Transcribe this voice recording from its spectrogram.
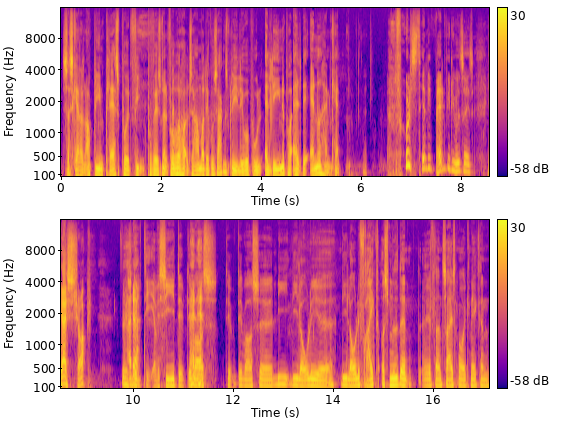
så skal der nok blive en plads på et fint professionelt fodboldhold til ham, og det kunne sagtens blive i Liverpool, alene på alt det andet, han kan. fuldstændig vanvittig udtalelse. Jeg er i chok. Ja, det, det, jeg vil sige, det, det Han- var også, det, det var også øh, lige, lige, lovlig, øh, lige lovlig frægt at smide den, øh, efter en 16-årig knægt, han,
